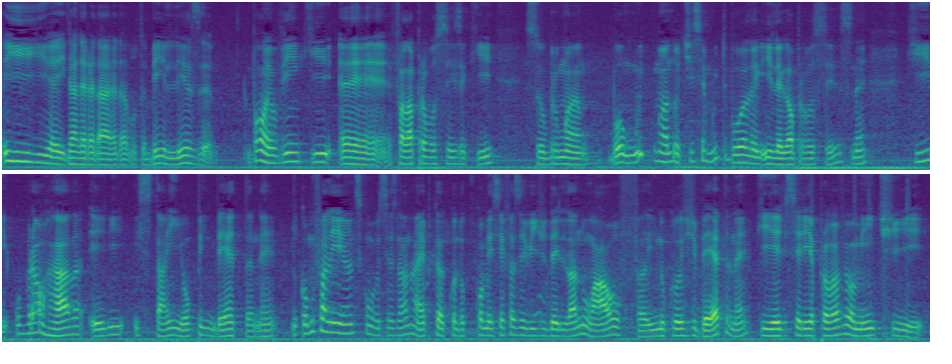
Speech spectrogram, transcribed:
E aí galera da área da luta, beleza? Bom, eu vim aqui é, falar pra vocês aqui sobre uma, boa, muito, uma notícia muito boa e legal pra vocês, né? Que o Brawlhalla ele está em Open Beta, né? E como falei antes com vocês lá na época, quando eu comecei a fazer vídeo dele lá no Alpha e no Close de Beta, né? Que ele seria provavelmente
